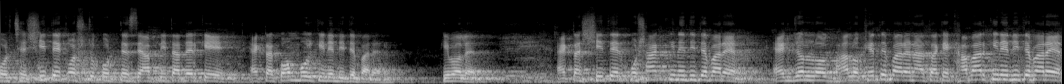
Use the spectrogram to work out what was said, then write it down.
করছে, শীতে কষ্ট করতেছে, আপনি তাদেরকে একটা কম্বল কিনে দিতে পারেন। কি বলেন? একটা শীতের পোশাক কিনে দিতে পারেন। একজন লোক ভালো খেতে পারে না, তাকে খাবার কিনে দিতে পারেন।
